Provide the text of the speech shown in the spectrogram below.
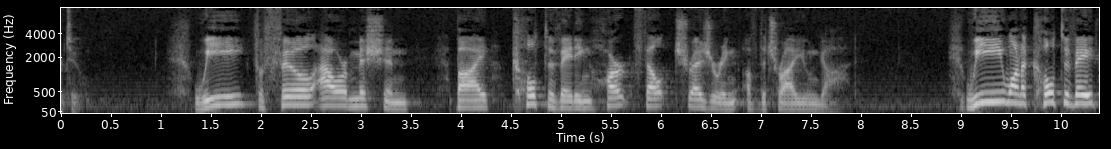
two, we fulfill our mission by cultivating heartfelt treasuring of the triune God. We want to cultivate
